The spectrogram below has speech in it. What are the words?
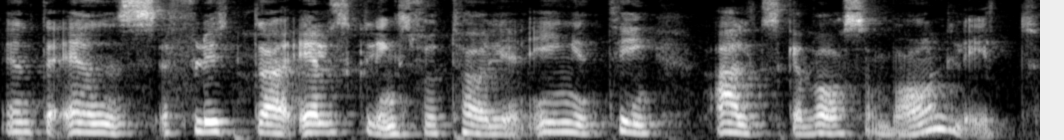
inte ens flytta älsklingsfåtöljen, ingenting. Allt ska vara som vanligt.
